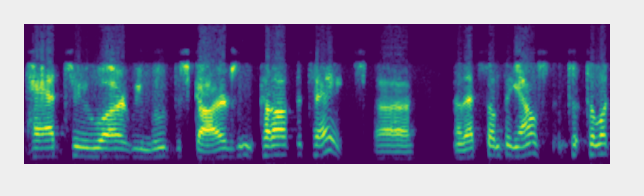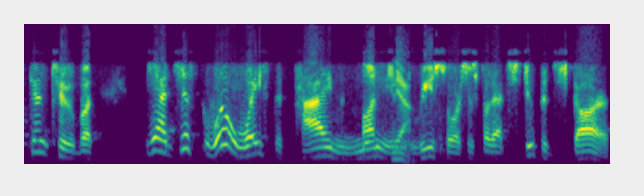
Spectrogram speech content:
had to uh, remove the scarves and cut off the tags. Uh, now that's something else to, to look into, but yeah, just what a waste of time and money and yeah. resources for that stupid scarf.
